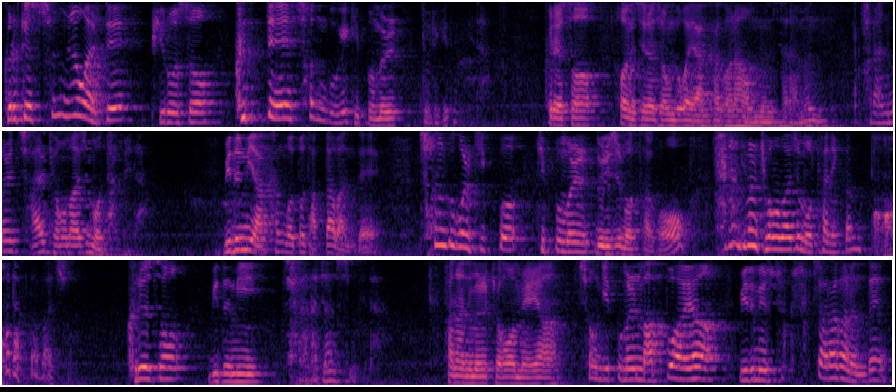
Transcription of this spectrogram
그렇게 순종할 때 비로소 그때 천국의 기쁨을 누리게 됩니다. 그래서 헌신의 정도가 약하거나 없는 사람은 하나님을 잘 경험하지 못합니다. 믿음이 약한 것도 답답한데 천국을 기뻐, 기쁨을 누리지 못하고 하나님을 경험하지 못하니까 더 답답하죠. 그래서 믿음이 자라나지 않습니다. 하나님을 경험해야 천 기쁨을 맛보아야 믿음이 쑥쑥 자라가는데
